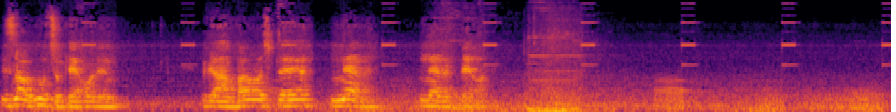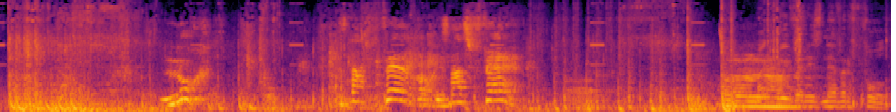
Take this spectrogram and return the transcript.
It's not good to play Odin. If you are a Valorant player, never, never play Odin. Look! It's not fair, bro. It's not fair. Oh My no. quiver is never full.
